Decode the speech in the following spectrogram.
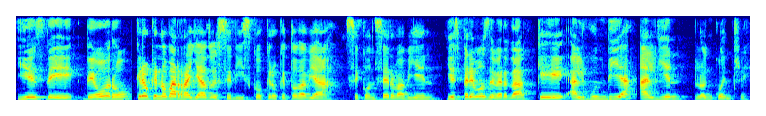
y es de, de, oro. Creo que no va rayado ese disco, creo que todavía se conserva bien y esperemos de verdad que algún día alguien lo encuentre.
